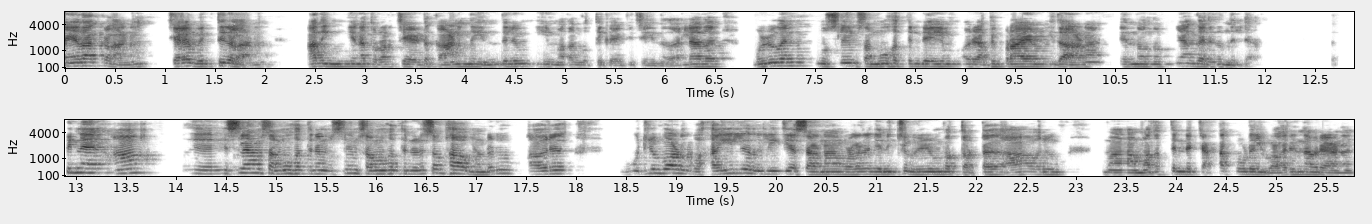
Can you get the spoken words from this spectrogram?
നേതാക്കളാണ് ചില വ്യക്തികളാണ് അതിങ്ങനെ തുടർച്ചയായിട്ട് കാണുന്ന എന്തിലും ഈ മതം കുത്തിക്കയറ്റി ചെയ്യുന്നത്. അല്ലാതെ മുഴുവൻ മുസ്ലിം സമൂഹത്തിന്റെയും ഒരു അഭിപ്രായം ഇതാണ് എന്നൊന്നും ഞാൻ കരുതുന്നില്ല. പിന്നെ ആ ഇസ്ലാം സമൂഹത്തിന് മുസ്ലിം സമൂഹത്തിന് ഒരു സ്വഭാവമുണ്ട്. ഒരു അവർ ഒരുപാട് ഹൈലി റിലീജിയസ് ആണ്. വളരെ ജനിച്ചു വീഴുമ്പോ തൊട്ട് ആ ഒരു മതത്തിന്റെ ചട്ടക്കൂടിൽ വളരുന്നവരാണ്.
